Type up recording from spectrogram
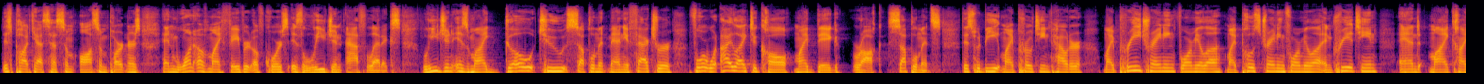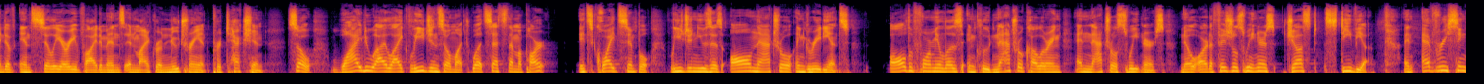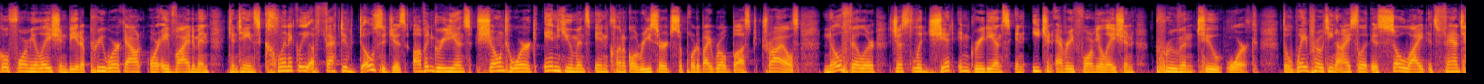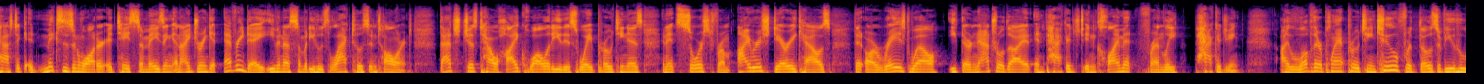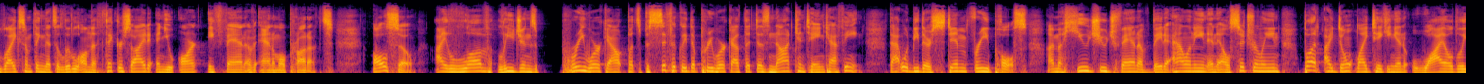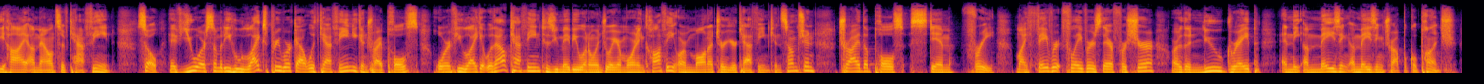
This podcast has some awesome partners, and one of my favorite, of course, is Legion Athletics. Legion is my go to supplement manufacturer for what I like to call my big rock supplements. This would be my protein powder, my pre training formula, my post training formula, and creatine, and my kind of ancillary vitamins and micronutrient protection. So, why do I like Legion so much? What sets them apart? It's quite simple. Legion uses all natural ingredients. All the formulas include natural coloring and natural sweeteners. No artificial sweeteners, just stevia. And every single formulation, be it a pre workout or a vitamin, contains clinically effective dosages of ingredients shown to work in humans in clinical research supported by robust trials. No filler, just legit ingredients in each and every formulation proven to work. The whey protein isolate is so light, it's fantastic. It mixes in water, it tastes amazing, and I drink it every day, even as somebody who's lactose lactose intolerant. That's just how high quality this whey protein is, and it's sourced from Irish dairy cows that are raised well, eat their natural diet, and packaged in climate friendly packaging. I love their plant protein too for those of you who like something that's a little on the thicker side and you aren't a fan of animal products. Also, I love Legion's pre workout, but specifically the pre workout that does not contain caffeine. That would be their stim free pulse. I'm a huge, huge fan of beta alanine and L citrulline, but I don't like taking in wildly high amounts of caffeine. So if you are somebody who likes pre workout with caffeine, you can try Pulse. Or if you like it without caffeine, because you maybe want to enjoy your morning coffee or monitor your caffeine consumption, try the Pulse Stim Free. My favorite flavors there for sure are the new grape and the amazing, amazing tropical punch.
